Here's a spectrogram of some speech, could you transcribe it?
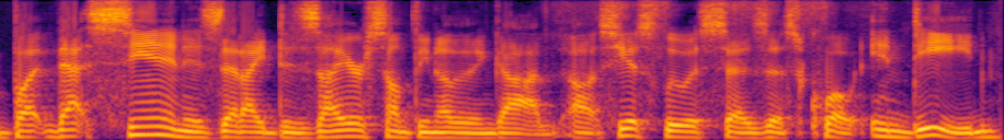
but that sin is that I desire something other than God. Uh, C.S. Lewis says this quote: "Indeed."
